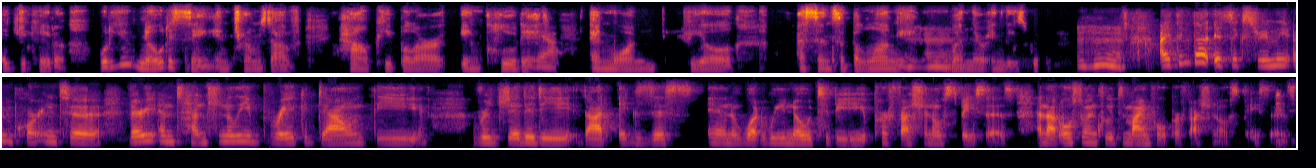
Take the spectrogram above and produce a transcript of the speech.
educator what are you noticing in terms of how people are included yeah. and wanting to feel a sense of belonging mm-hmm. when they're in these groups Mm-hmm. I think that it's extremely important to very intentionally break down the rigidity that exists in what we know to be professional spaces. And that also includes mindful professional spaces.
